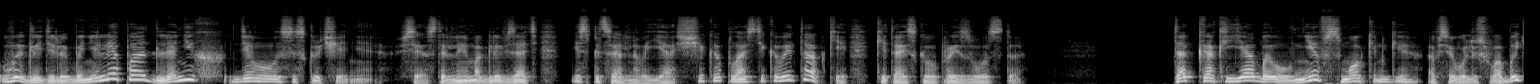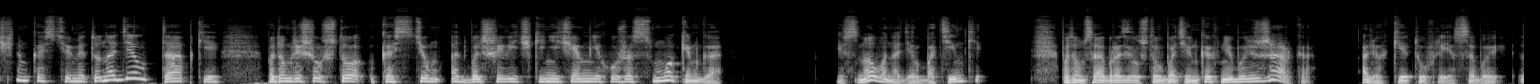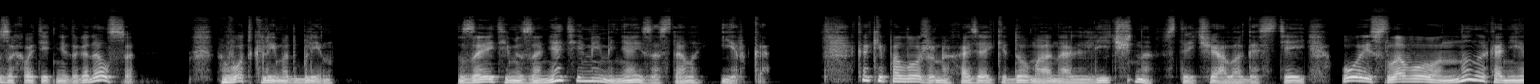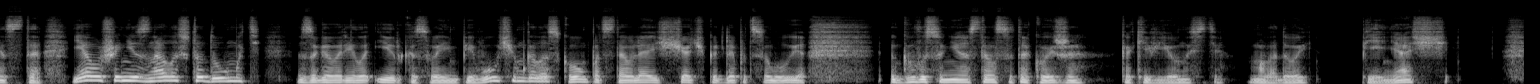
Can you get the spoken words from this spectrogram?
выглядели бы нелепо, для них делалось исключение. Все остальные могли взять из специального ящика пластиковые тапки китайского производства. Так как я был не в смокинге, а всего лишь в обычном костюме, то надел тапки, потом решил, что костюм от большевички ничем не хуже смокинга, и снова надел ботинки. Потом сообразил, что в ботинках мне будет жарко а легкие туфли я с собой захватить не догадался. Вот климат, блин. За этими занятиями меня и застала Ирка. Как и положено хозяйке дома, она лично встречала гостей. «Ой, Славон, ну, наконец-то! Я уж и не знала, что думать!» — заговорила Ирка своим певучим голоском, подставляя щечку для поцелуя. Голос у нее остался такой же, как и в юности молодой, пьянящий.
